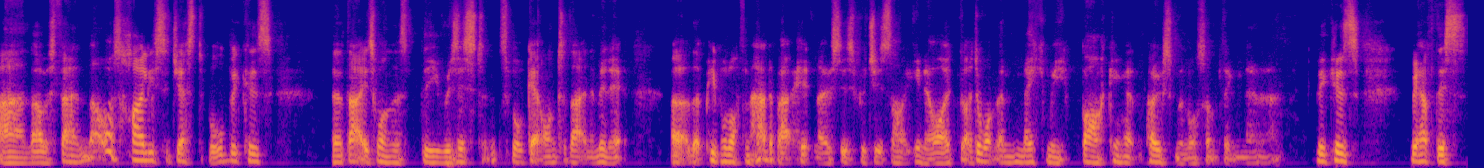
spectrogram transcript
And I was found that was highly suggestible because uh, that is one of the, the, resistance. We'll get onto that in a minute. Uh, that people often had about hypnosis, which is like, you know, I, I don't want them making me barking at the postman or something, you know, because we have this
